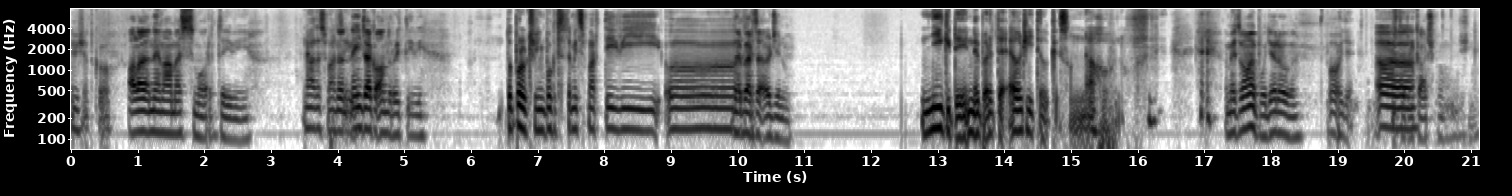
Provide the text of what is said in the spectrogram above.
Nevíš od koho. Ale nemáme Smart TV. Nemáte Smart No, TV. není to jako Android TV. Doporučení, pokud chcete mít Smart TV, uh, Neberte Elginu. nikdy neberte LG telky, jsou na hovno. A my to máme po dědové. V pohodě. Uh, Káčko, když ne.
